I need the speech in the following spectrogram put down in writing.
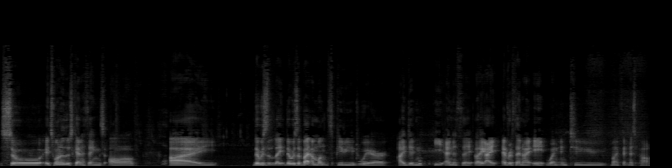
So it's one of those kind of things of, I. There was like there was about a month period where I didn't eat anything. Like I everything I ate went into MyFitnessPal.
